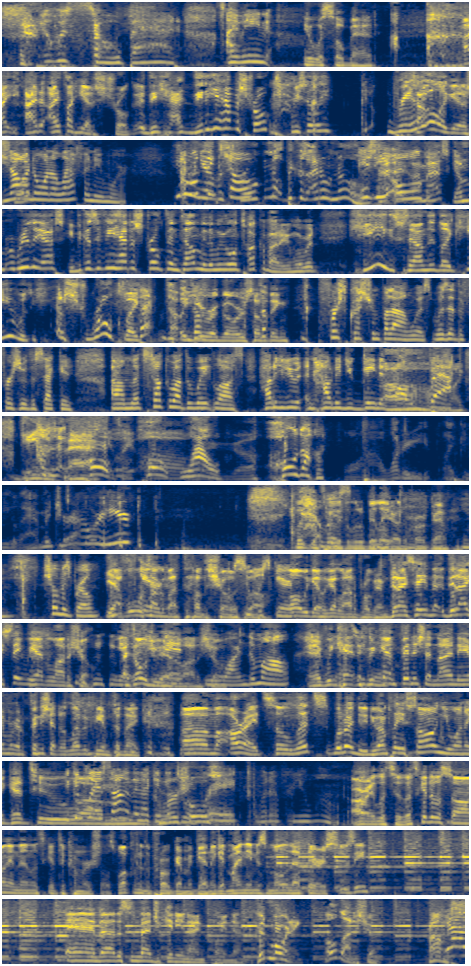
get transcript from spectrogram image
It was so bad. I mean, It was so bad. Uh, I, I, I thought he had a stroke. Did he, ha did he have a stroke recently? I don't, really? Like he had a Now I don't want to laugh anymore. You I know don't when you have a think so. stroke? No, because I don't know. Is he I, I, old? I'm asking. I'm really asking. Because if he had a stroke, then tell me. Then we won't talk about it anymore. But he sounded like he was he had a stroke like That- the- a the- year ago or the something. first question Palang, was, was it the first or the second? Um, let's talk about the weight loss. How did you do it and how did you gain it all Oh, back? like, gain I it like, back. Oh, like, oh, oh wow. Hold on. wow, what are you like? Are you amateur hour here? we'll get through it a little bit oh later on the program. Yeah. Showbiz, bro. Yeah, I'm we'll, we'll talk about that on the show as Super well. scared. Oh, we got we got a lot of program. Did I say did I say we had a lot of show? I told you, we had did. a lot of show. You warned them all. And if we Yes, can't if we did. can't finish at 9 a.m., we're going to finish at 11 p.m. tonight. um, all right, so let's. What do I do? Do you want to play a song? You want to get to You can play a song and then um, I can get to a break. Whatever you want. All right, let's do. Let's get to a song and then let's get to commercials. Welcome to the program again. Again, my name is Mo. That there is Susie, and uh, this is Magic 89.9. Good morning. Whole lot of show. Promise.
